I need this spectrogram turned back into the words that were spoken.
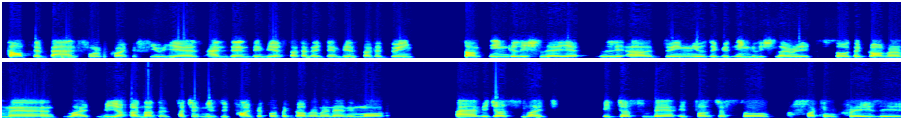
stopped the band for quite a few years, and then when we started again, we started doing some English uh, doing music with English lyrics. So the government, like, we are not such an easy target for the government anymore. And we just like it just it was just so fucking crazy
